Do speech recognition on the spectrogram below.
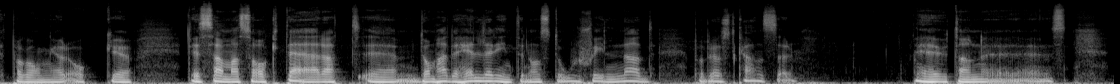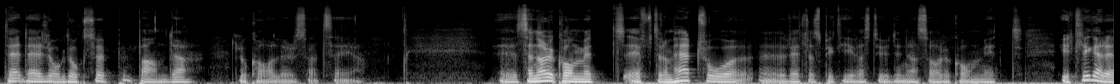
ett par gånger och eh, det är samma sak där att eh, de hade heller inte någon stor skillnad på bröstcancer. Eh, utan eh, där, där låg det också på andra lokaler så att säga. Eh, sen har det kommit, efter de här två eh, retrospektiva studierna, så har det kommit ytterligare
